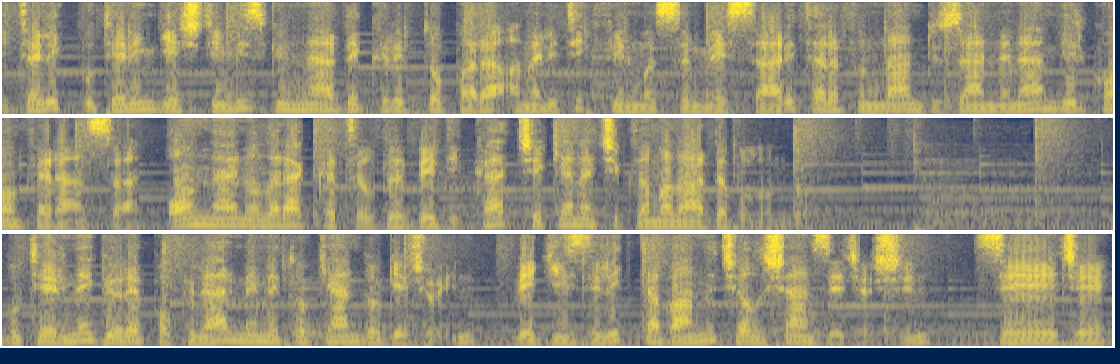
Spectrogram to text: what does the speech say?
Vitalik Buterin geçtiğimiz günlerde kripto para analitik firması Messari tarafından düzenlenen bir konferansa online olarak katıldı ve dikkat çeken açıklamalarda bulundu. Buterine göre popüler meme token Dogecoin ve gizlilik tabanlı çalışan Zcash'in, ZEC,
